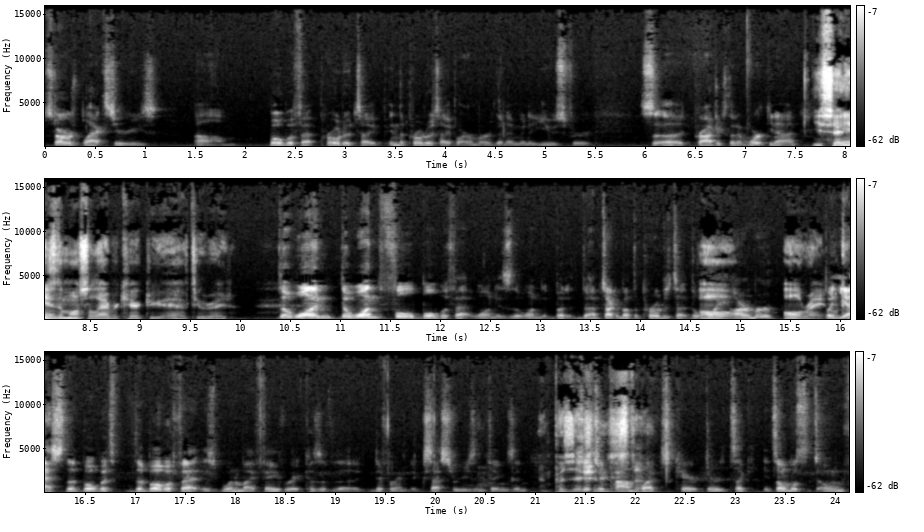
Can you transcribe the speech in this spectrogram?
Star Wars Black Series um, Boba Fett prototype in the prototype armor that I'm going to use for uh, projects that I'm working on. You said he's the most elaborate character you have, too, right? The one the one full Boba Fett one is the one, that, but the, I'm talking about the prototype, the white Oh, armor. All right. But okay. yes, the Boba the Boba Fett is one of my favorite because of the different accessories and things and And It's positions. just a and stuff. complex character. It's like it's almost its own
